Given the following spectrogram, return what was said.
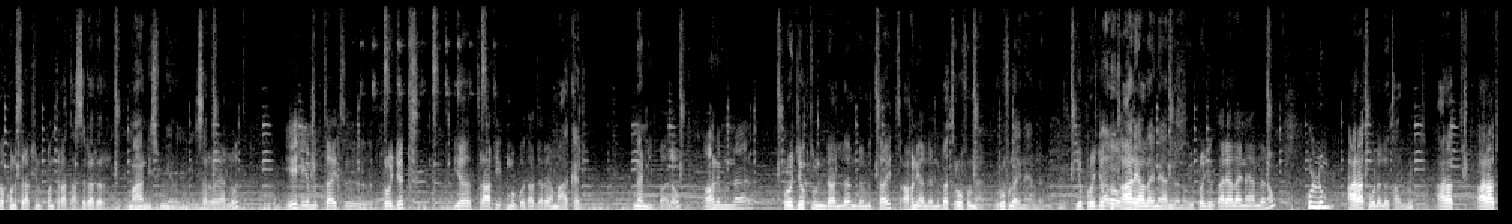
በኮንስትራክሽን ኮንትራት አስተዳደር መሀንዲስ ነው እየሰራ ያለሁት። ይህ የምታዩት ፕሮጀክት የትራፊክ መቆጣጠሪያ ማዕከል ነው የሚባለው። አሁን የምናየው ፕሮጀክቱ እንዳለ እንደምታዩት አሁን ያለንበት roof ላይ ነው ያለነው። የፕሮጀክቱ ጣሪያ ላይ ነው ያለነው። የፕሮጀክት ጣሪያ ላይ ነው ያለነው። ሁሉም አራት ወለሎች አሉት። አራቱ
